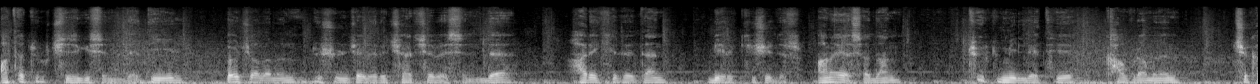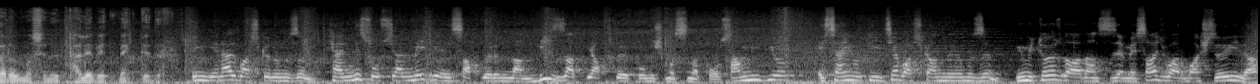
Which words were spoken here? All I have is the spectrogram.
Atatürk çizgisinde değil, Öcalan'ın düşünceleri çerçevesinde hareket eden bir kişidir. Anayasadan Türk milleti kavramının çıkarılmasını talep etmektedir. Sayın Genel Başkanımızın kendi sosyal medya hesaplarından bizzat yaptığı konuşmasına korsan video, Esenyurt İlçe Başkanlığımızın Ümit Özdağ'dan size mesaj var başlığıyla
